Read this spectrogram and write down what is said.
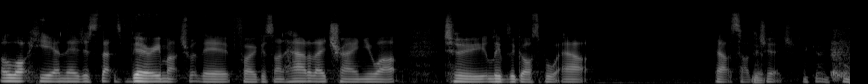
a lot here. And they're just, that's very much what they're focused on. How do they train you up to live the gospel out outside the church? Okay, cool.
